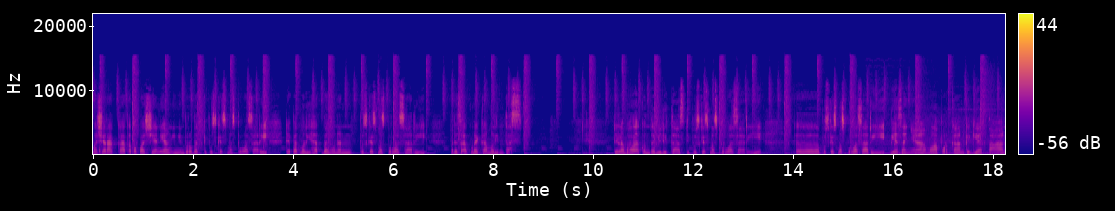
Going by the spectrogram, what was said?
masyarakat atau pasien yang ingin berobat ke Puskesmas Purwasari dapat melihat bangunan Puskesmas Purwasari pada saat mereka melintas. Dalam hal akuntabilitas di Puskesmas Purwasari, eh, Puskesmas Purwasari biasanya melaporkan kegiatan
